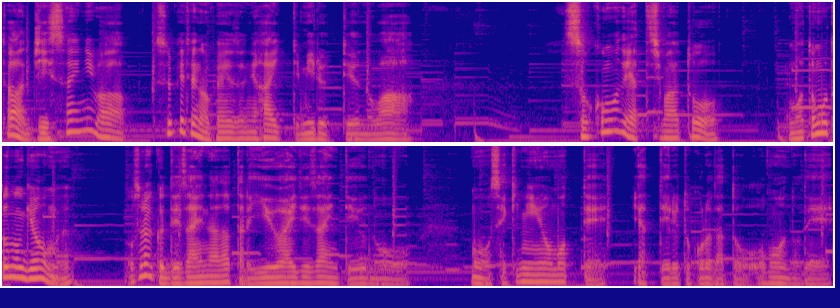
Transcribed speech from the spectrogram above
ただ実際には全てのフェーズに入ってみるっていうのはそこまでやってしまうともともとの業務おそらくデザイナーだったら UI デザインっていうのをもう責任を持ってやっているところだと思うので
